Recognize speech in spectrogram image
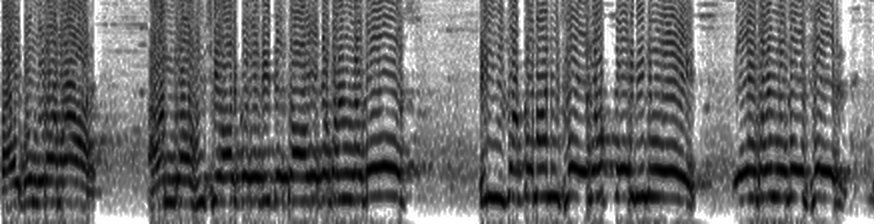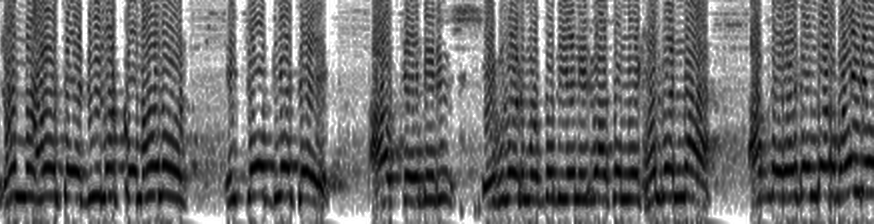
তাই বন্ধুরা আমার, আমরা হুঁশিয়ার করে দিতে চাই, এটা বাংলাদেশ। তিরিশ লক্ষ মানুষের রক্তের বিনিময়ে এই বাংলাদেশের জন্ম হয়েছে, দুই লক্ষ মানুষ ইজ্জত দিয়েছে। আজকে এগুলোর মধ্য দিয়ে নির্বাচন নিয়ে খেলবেন না। আপনার এজেন্ডার বাইরে,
